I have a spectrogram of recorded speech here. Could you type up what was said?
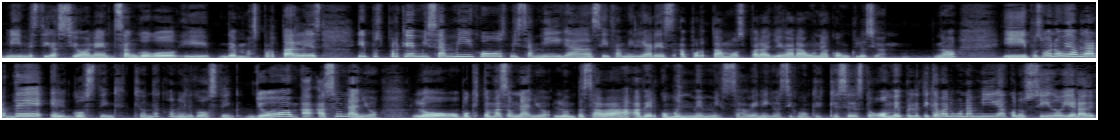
mi investigación en San Google y demás portales. Y pues porque mis amigos, mis amigas y familiares aportamos para llegar a una conclusión. ¿No? Y pues bueno, voy a hablar de el ghosting. ¿Qué onda con el ghosting? Yo hace un año, lo, o poquito más de un año, lo empezaba a ver como en memes, ¿saben? Y yo así como que, ¿qué es esto? O me platicaba alguna amiga conocido y era de,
